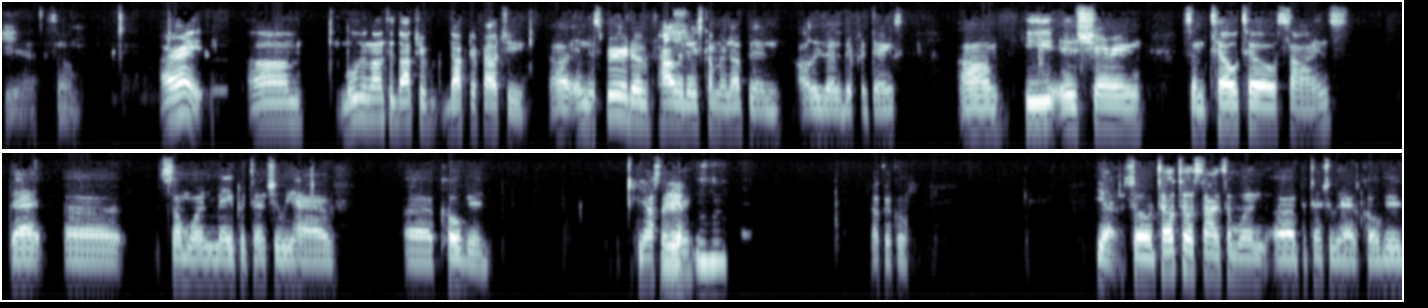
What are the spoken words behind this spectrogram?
Yeah. So, all right. Um, moving on to Doctor Doctor Fauci. Uh, in the spirit of holidays coming up and all these other different things, um, he is sharing some telltale signs that uh someone may potentially have uh COVID. Can y'all still hear Yeah. me? Mhm. Okay, cool. Yeah, so telltale sign someone uh, potentially has COVID.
